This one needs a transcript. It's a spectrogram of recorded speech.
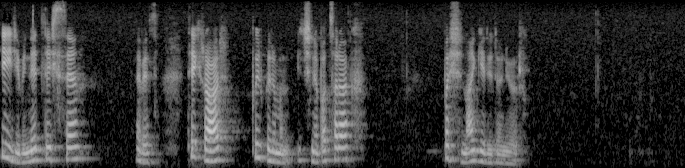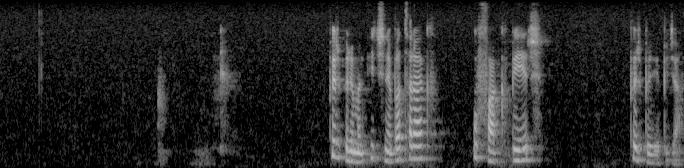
iyice bir netleşsin. Evet. Tekrar pırpırımın içine batarak başına geri dönüyorum. Pırpırımın içine batarak ufak bir pırpır yapacağım.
